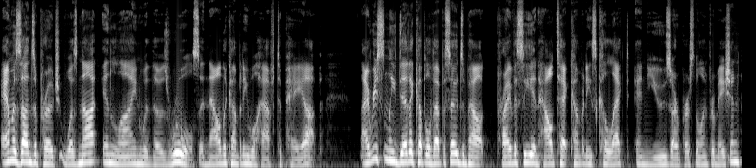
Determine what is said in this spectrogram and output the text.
Amazon's approach was not in line with those rules, and now the company will have to pay up. I recently did a couple of episodes about privacy and how tech companies collect and use our personal information.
